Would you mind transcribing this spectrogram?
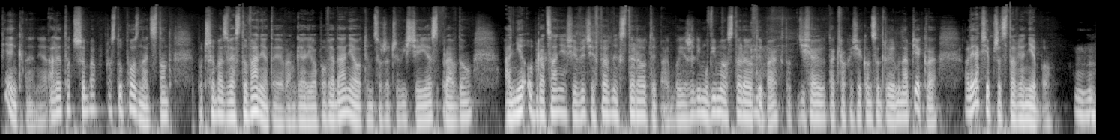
piękne, nie? ale to trzeba po prostu poznać. Stąd potrzeba zwiastowania tej Ewangelii, opowiadania o tym, co rzeczywiście jest prawdą, a nie obracania się, wiecie, w pewnych stereotypach. Bo jeżeli mówimy o stereotypach, to dzisiaj tak trochę się koncentrujemy na piekle. Ale jak się przedstawia niebo? Mhm.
